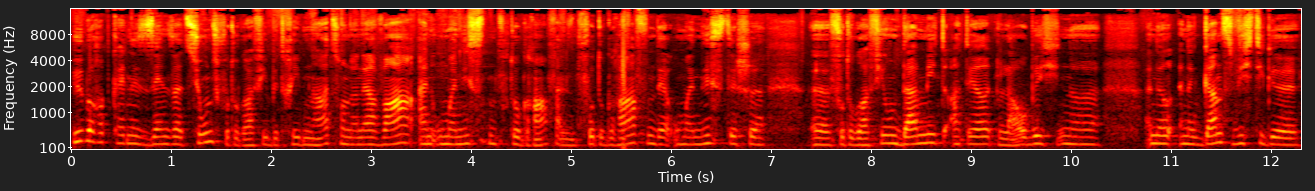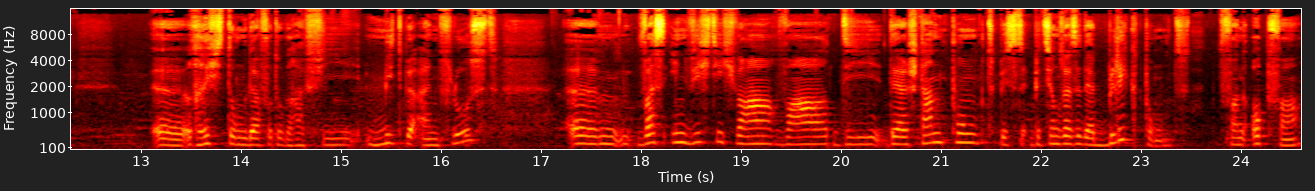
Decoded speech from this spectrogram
überhaupt keine Sensationsfotografie betrieben hat, sondern er war ein Humanistenfotograf, ein Fotografen der humanistische äh, Fotografie und damit hat er, glaube ich, eine, eine, eine ganz wichtige äh, Richtung der Fotografie mit beeinflusst. Ähm, was ihm wichtig war, war die, der Standpunkt beziehungsweise der Blickpunkt von Opfer.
